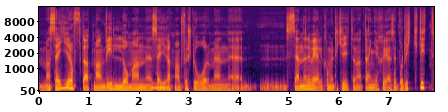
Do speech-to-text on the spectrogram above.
man säger ofta att man vill och man mm. säger att man förstår, men sen när det väl kommer till kritan att engagera sig på riktigt,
